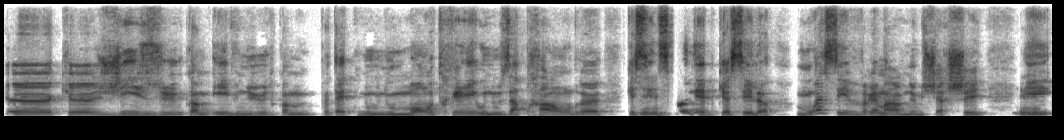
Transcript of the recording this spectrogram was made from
que, Jésus comme est venu comme peut-être nous, nous montrer ou nous apprendre que c'est disponible, que c'est là. Moi, c'est vraiment venu me chercher. Et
